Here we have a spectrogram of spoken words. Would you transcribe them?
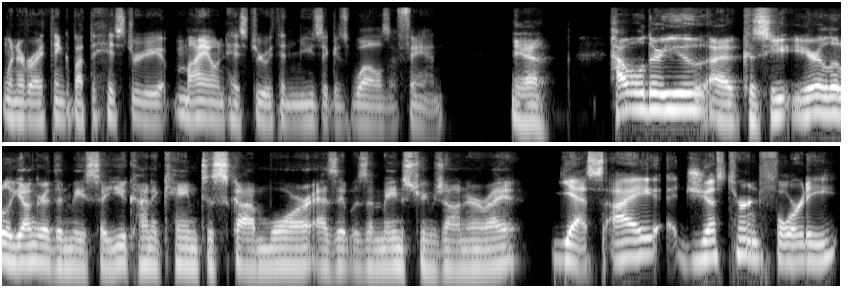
whenever i think about the history of my own history within music as well as a fan. Yeah. How old are you? Because you, you're a little younger than me, so you kind of came to ska more as it was a mainstream genre, right? Yes, I just turned 40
